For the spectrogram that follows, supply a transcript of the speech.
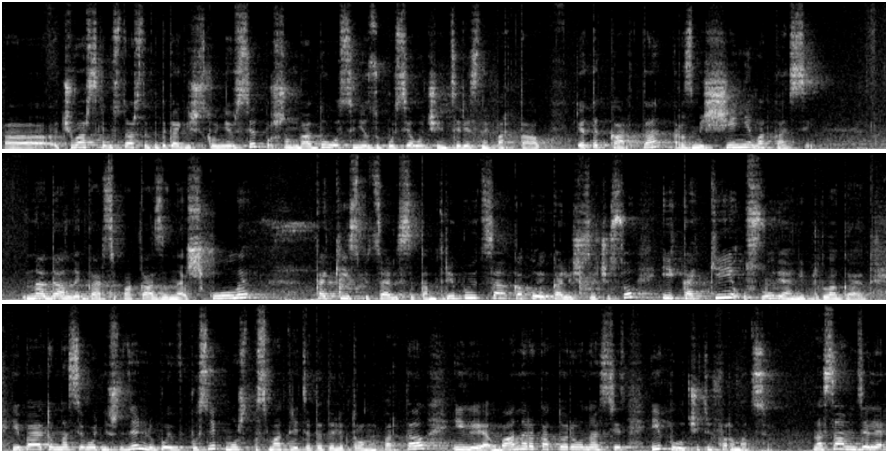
Э, Чувашский государственный педагогический университет в прошлом году осенью запустил очень интересный портал. Это карта размещения вакансий. На данной карте показаны школы, какие специалисты там требуются, какое количество часов и какие условия они предлагают. И поэтому на сегодняшний день любой выпускник может посмотреть этот электронный портал или баннеры, которые у нас есть, и получить информацию. На самом деле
